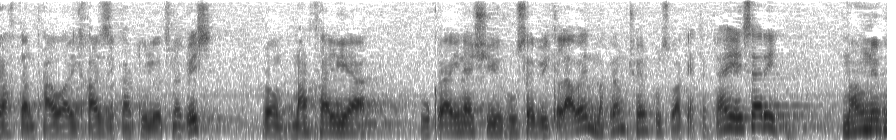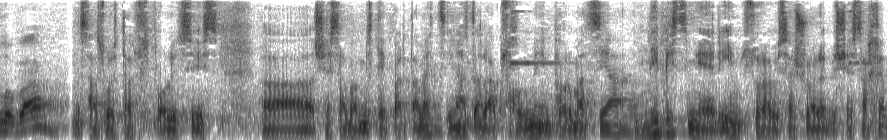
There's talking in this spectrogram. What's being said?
გახდა მთავარი ხაზი ქართული ოცნების, რომ მართალია უკრაინაში რუსები კლავენ, მაგრამ ჩვენ ფულს ვაკეთებთ. აი ეს არის მავნებლობა საზღვრის დაცვის პოლიციის შესაბამის დეპარტამენტს წინასწარ აქვს ხოლმე ინფორმაცია ნებისმიერი იმ ცურავი საშუალების შესახებ,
